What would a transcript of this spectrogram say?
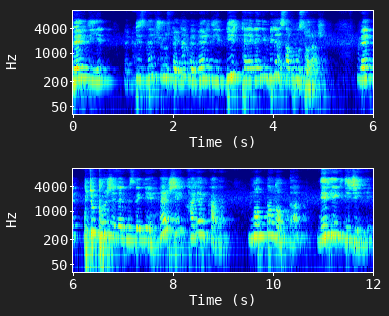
verdiği e, bizden şunu söyler ve verdiği 1 TL'nin bile hesabını sorar. Ve bütün projelerimizdeki her şey kalem kalem, nokta nokta, nereye gideceği,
